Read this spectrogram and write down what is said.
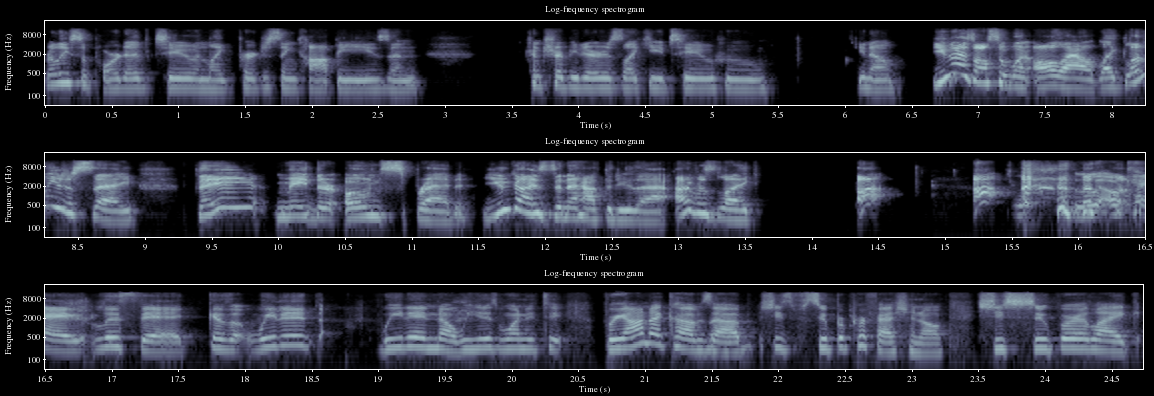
really supportive too and like purchasing copies and contributors like you two who, you know, you guys also went all out. Like, let me just say, they made their own spread. You guys didn't have to do that. I was like, ah, ah. okay, listen, because we did we didn't know. We just wanted to. Brianna comes up. She's super professional. She's super like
